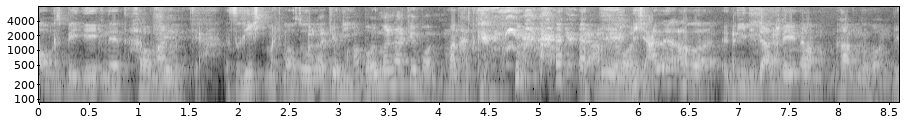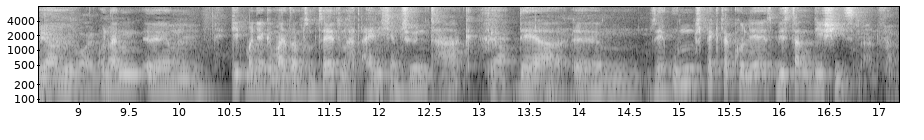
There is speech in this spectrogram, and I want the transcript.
Morgens begegnet, hat Auf man, jeden- ja. es riecht manchmal so Man hat wie. Aber man hat gewonnen. man hat Wir haben gewonnen. nicht alle, aber die, die da stehen, haben, haben gewonnen. Wir haben gewonnen. Und dann ähm, geht man ja gemeinsam zum Zelt und hat eigentlich einen schönen Tag, Ja. der ähm, sehr unspektakulär ist, bis dann die Schießen anfangen.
